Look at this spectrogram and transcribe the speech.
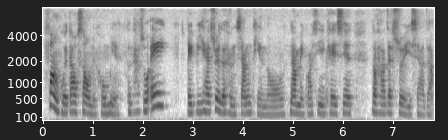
放回到少女后面，跟她说：“哎，baby 还睡得很香甜哦，那没关系，你可以先让他再睡一下这样。”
